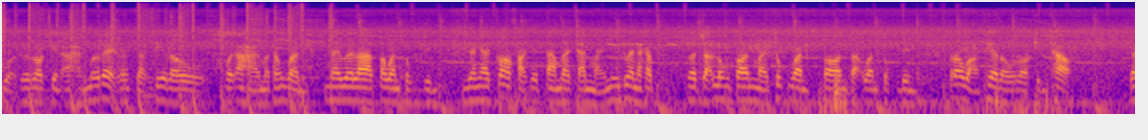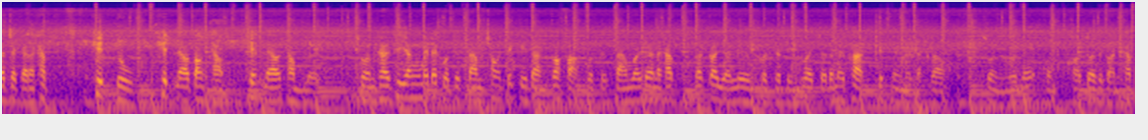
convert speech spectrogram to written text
บวชหรือรอกินอาหารเมื่อแรกหลังจากที่เราอดอาหารมาทั้งวัน ในเวลาตะวันตกดิน ยังไงก็ฝากติดตามรายการใหม่นี้ด้วยนะครับเราจะลงตอนใหม่ทุกวันตอนตะวันตกดิน ระหว่างที่เรารอกินข้าวแล้วเจอกันนะครับ คิดดูคิดแล้วต้องทำคิดแล้วทำเลย ส่วนใครที่ยังไม่ได้กดติดตามช่องเจ๊กกีดันก็ฝากกดติดตามไว้ด้วยนะครับ แล้วก็อย่าลืมกดกระดิ่งด้วยจะได้ไม่พลาดคลิปใหม่ๆจากเรา ส่วนวันนี้ผมขอตัวไปก่อนครับ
